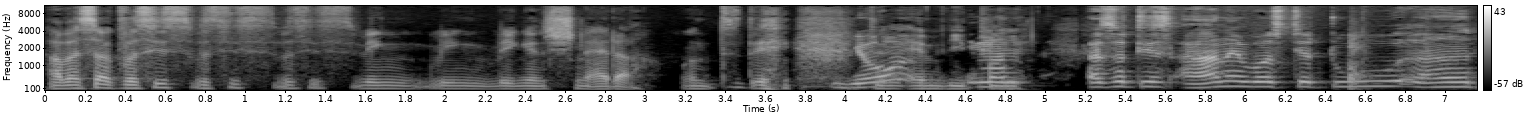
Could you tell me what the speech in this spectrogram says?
Aber sag, was ist, was ist, was ist wegen, wegen, wegen Schneider und die, ja, dem MVP? Ich mein, also das eine, was dir du, äh,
